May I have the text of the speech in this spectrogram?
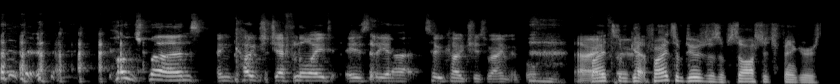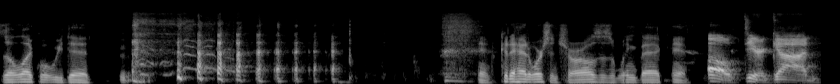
Coach Burns and Coach Jeff Lloyd is the uh, two coaches we're aiming for. All right, find some get, find some dudes with some sausage fingers. They'll like what we did. Man, could have had Orson Charles as a wingback. Man, oh dear God,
